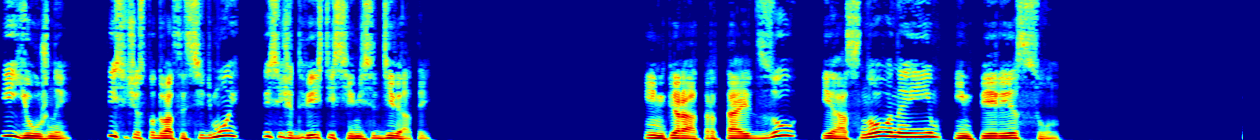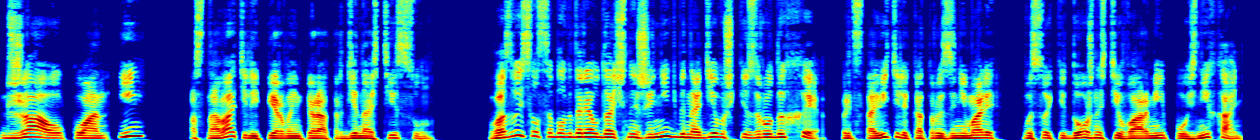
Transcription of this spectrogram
и Южный 1127-1279. Император Тайцзу и основанная им империя Сун. Джао Куан Инь, основатель и первый император династии Сун, возвысился благодаря удачной женитьбе на девушке из рода Хэ, представители которой занимали высокие должности в армии поздней Хань.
